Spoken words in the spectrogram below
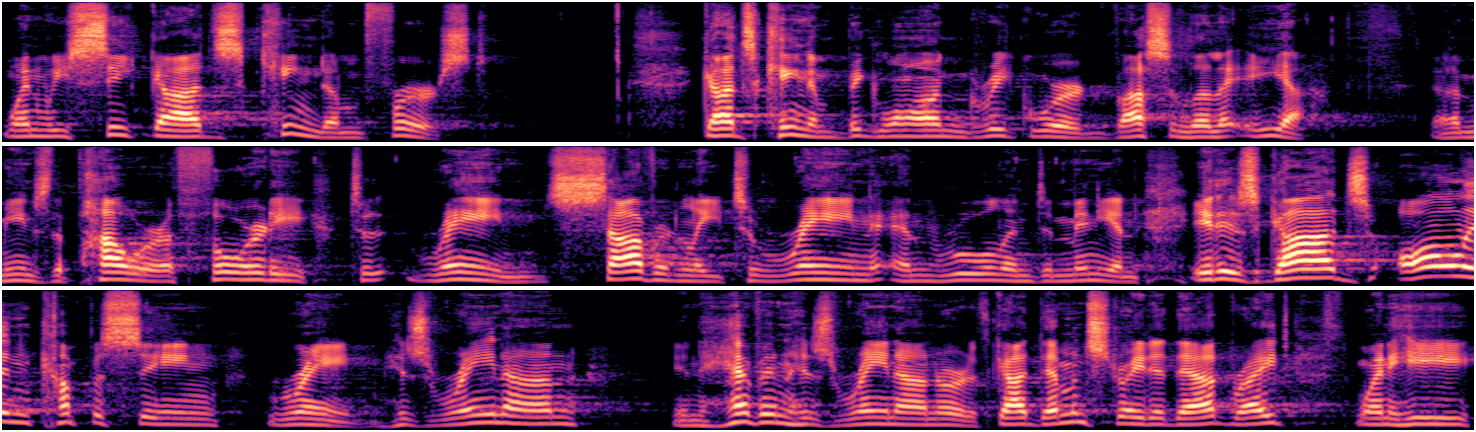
when we seek God's kingdom first. God's kingdom, big long Greek word, basileia uh, means the power, authority to reign, sovereignly to reign and rule and dominion. It is God's all encompassing reign, his reign on in heaven, his reign on earth. God demonstrated that, right? When he,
